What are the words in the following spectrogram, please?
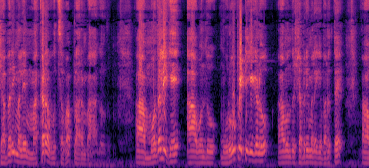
ಶಬರಿಮಲೆ ಮಕರ ಉತ್ಸವ ಪ್ರಾರಂಭ ಆಗೋದು. ಆ ಮೊದಲಿಗೆ ಆ ಒಂದು ಮೂರೂ ಪೆಟ್ಟಿಗೆಗಳು ಆ ಒಂದು ಶಬರಿಮಲೆಗೆ ಬರುತ್ತೆ. ಆ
